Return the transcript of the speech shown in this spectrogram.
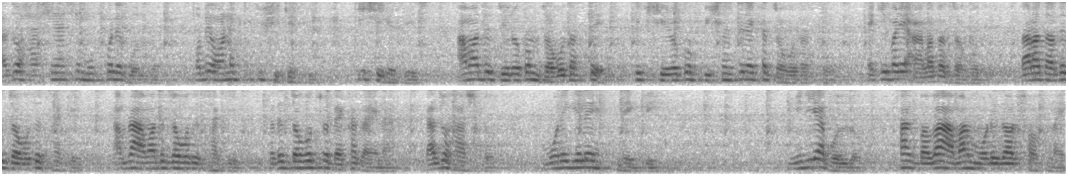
আজও হাসি হাসি মুখ করে বলল, তবে অনেক কিছু শিখেছি। কি শিখেছিস? আমাদের যেরকম জগৎ আছে, ঠিক সেরকম বিশ্বাসদের একটা জগৎ আছে। একেবারে আলাদা জগৎ। তারা তাদের জগতে থাকে। আমরা আমাদের জগতে থাকি। তাদের জগৎটা দেখা যায় না। রাজু হাসলো। মরে গেলে দেখবি। মিরিয়া বলল থাক বাবা, আমার মরে যাওয়ার শখ নাই।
